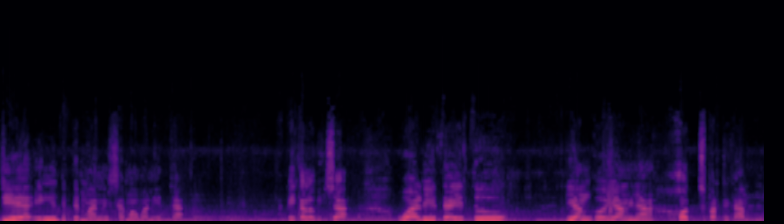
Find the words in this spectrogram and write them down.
Dia ingin ditemani sama wanita. Tapi kalau bisa, wanita itu yang goyangnya hot seperti kamu.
